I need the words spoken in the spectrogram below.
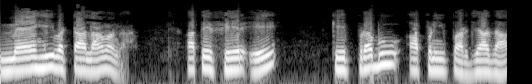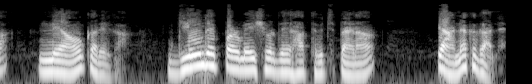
ਮੈਂ ਹੀ ਵੱਟਾ ਲਾਵਾਂਗਾ, ਅਤੇ ਫਿਰ ਇਹ ਕਿ ਪ੍ਰਭੂ ਆਪਣੀ ਪਰਜਾ ਦਾ ਨਿਆਂ ਕਰੇਗਾ। ਜਿਉਂਦੇ ਪਰਮੇਸ਼ਵਰ ਦੇ ਹੱਥ ਵਿੱਚ ਪੈਣਾ ਭਿਆਨਕ ਗੱਲ ਹੈ।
